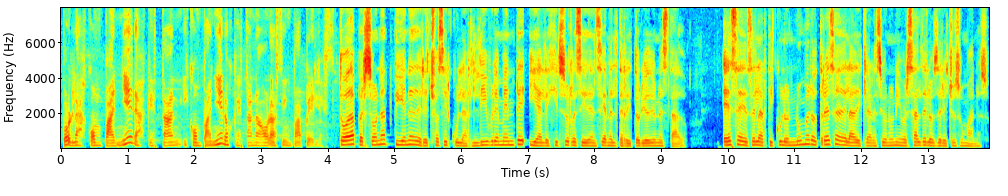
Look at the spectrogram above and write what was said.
por las compañeras que están y compañeros que están ahora sin papeles. Toda persona tiene derecho a circular libremente y a elegir su residencia en el territorio de un Estado. Ese es el artículo número 13 de la Declaración Universal de los Derechos Humanos.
